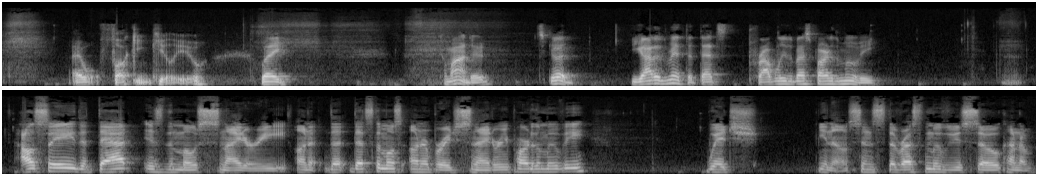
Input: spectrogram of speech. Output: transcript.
I will fucking kill you. Like, come on, dude. It's good. You got to admit that that's probably the best part of the movie. I'll say that that is the most Snydery. Un- that that's the most unabridged Snydery part of the movie. Which, you know, since the rest of the movie is so kind of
